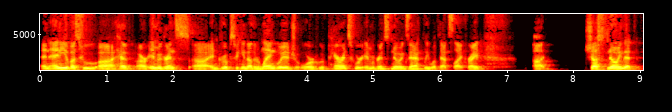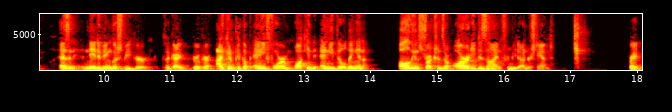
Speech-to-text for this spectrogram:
And any of us who uh, have are immigrants uh, and grew up speaking another language, or who have parents who are immigrants, know exactly what that's like, right? uh, just knowing that as a native English speaker, like I grew up here, I can pick up any form, walk into any building, and all the instructions are already designed for me to understand. Right?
